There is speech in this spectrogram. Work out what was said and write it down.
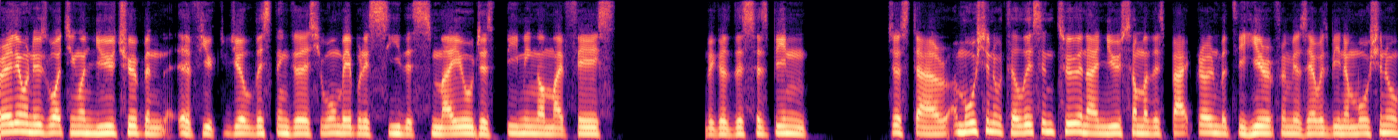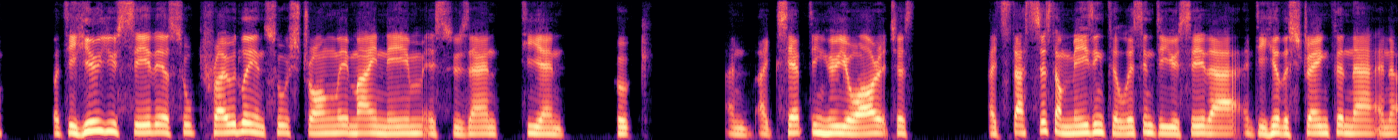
For anyone who's watching on YouTube, and if you, you're listening to this, you won't be able to see the smile just beaming on my face because this has been just uh, emotional to listen to. And I knew some of this background, but to hear it from yourself has been emotional. But to hear you say there so proudly and so strongly, my name is Suzanne Tien Hook, and accepting who you are, it just, it's that's just amazing to listen to you say that and to hear the strength in that, and uh,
